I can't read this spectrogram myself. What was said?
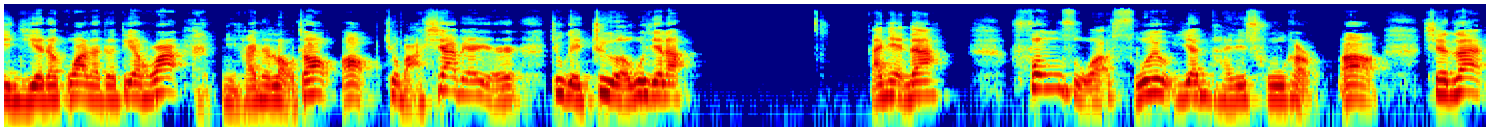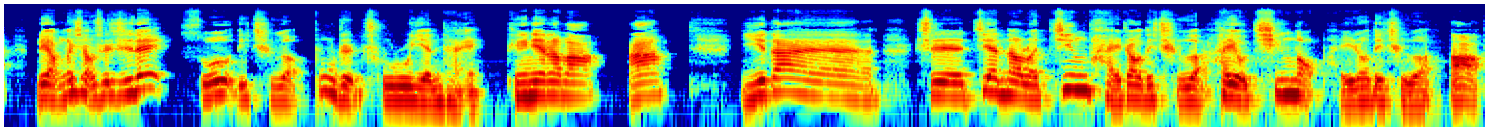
紧接着挂了这电话，你看这老赵啊，就把下边人就给遮过去了。赶紧的，封锁所有烟台的出口啊！现在两个小时之内，所有的车不准出入烟台，听见了吗？啊！一旦是见到了京牌照的车，还有青岛牌照的车啊，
